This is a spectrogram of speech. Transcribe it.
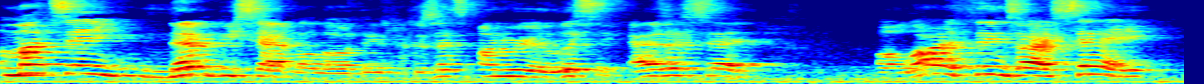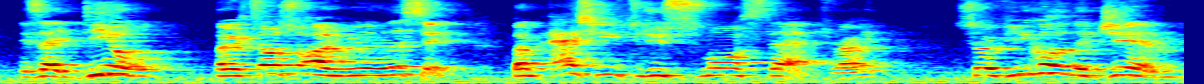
I'm not saying you never be sad about little things because that's unrealistic. As I said, a lot of things I say is ideal, but it's also unrealistic. But I'm asking you to do small steps, right? So if you go to the gym,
